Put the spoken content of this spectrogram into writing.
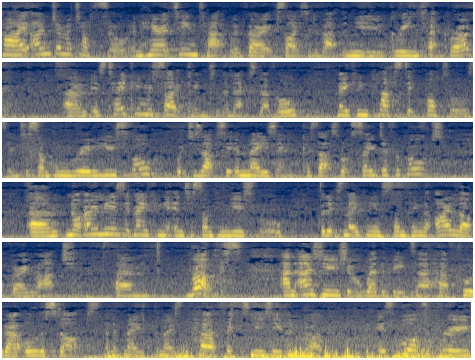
Hi, I'm Gemma Tattersall and here at Team Tap we're very excited about the new Green-Tec Rug. Um, it's taking recycling to the next level, making plastic bottles into something really useful, which is absolutely amazing because that's what's so difficult. Um, not only is it making it into something useful, but it's making it into something that I love very much, um, rugs. And as usual, WeatherBeeta have pulled out all the stops and have made the most perfect New Zealand rug. It's waterproof,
